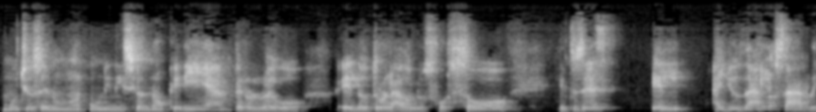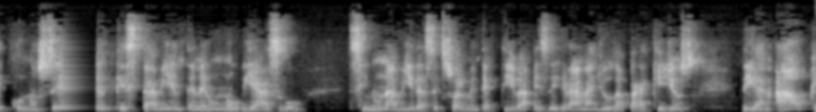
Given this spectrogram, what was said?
muchos en un, un inicio no querían, pero luego el otro lado los forzó. Entonces, el ayudarlos a reconocer que está bien tener un noviazgo, sin una vida sexualmente activa es de gran ayuda para que ellos digan, ah, ok,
